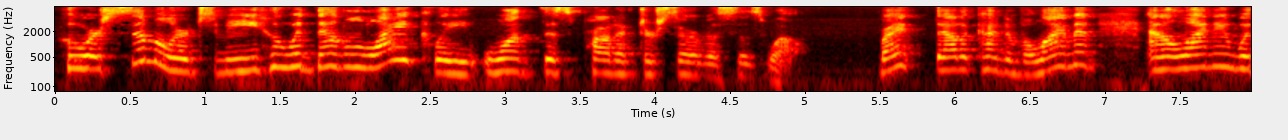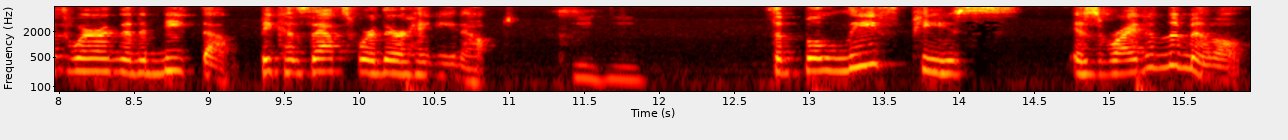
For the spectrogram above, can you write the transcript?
who are similar to me who would then likely want this product or service as well. Right? That kind of alignment and aligning with where I'm going to meet them because that's where they're hanging out. Mm-hmm. The belief piece is right in the middle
